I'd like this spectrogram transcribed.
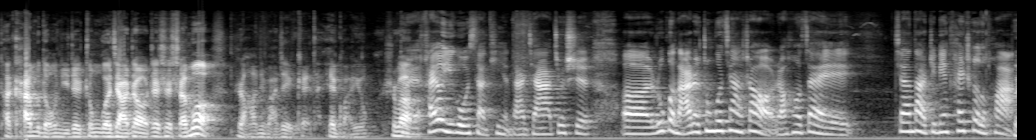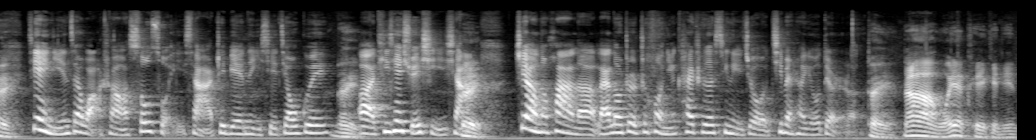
他看不懂你这中国驾照这是什么，然后你把这个给他也管用，是吧？对，还有一个我想提醒大家，就是呃，如果拿着中国驾照，然后在加拿大这边开车的话，建议您在网上搜索一下这边的一些交规，对啊、提前学习一下。对这样的话呢，来到这儿之后，您开车心里就基本上有底儿了。对，那我也可以给您，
